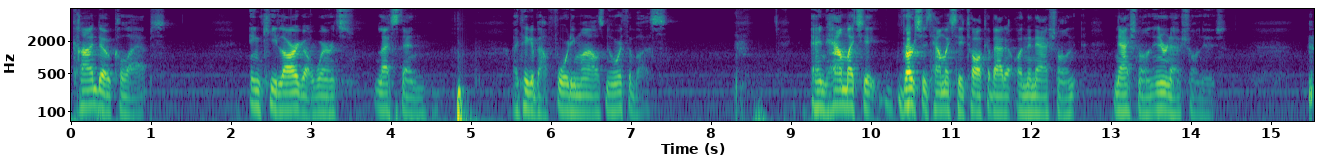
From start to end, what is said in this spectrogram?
condo collapse in Key Largo, where it's less than, I think, about 40 miles north of us. And how much they, versus how much they talk about it on the national, national and international news.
